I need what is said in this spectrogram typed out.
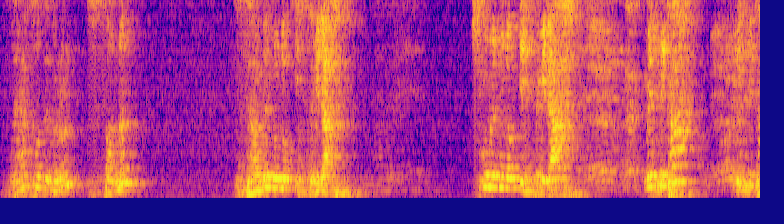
Samson Derabun, Sanan 삶의 능력 있습니다. 죽음의 능력 있습니다. 믿습니까? 믿습니까?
